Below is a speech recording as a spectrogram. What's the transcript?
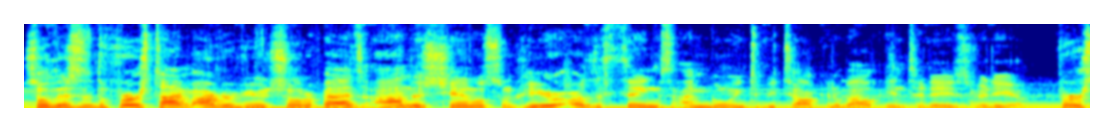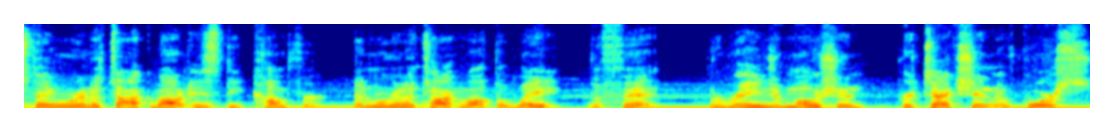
So this is the first time I've reviewed shoulder pads on this channel, so here are the things I'm going to be talking about in today's video. First thing we're going to talk about is the comfort. Then we're going to talk about the weight, the fit, the range of motion, protection, of course,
